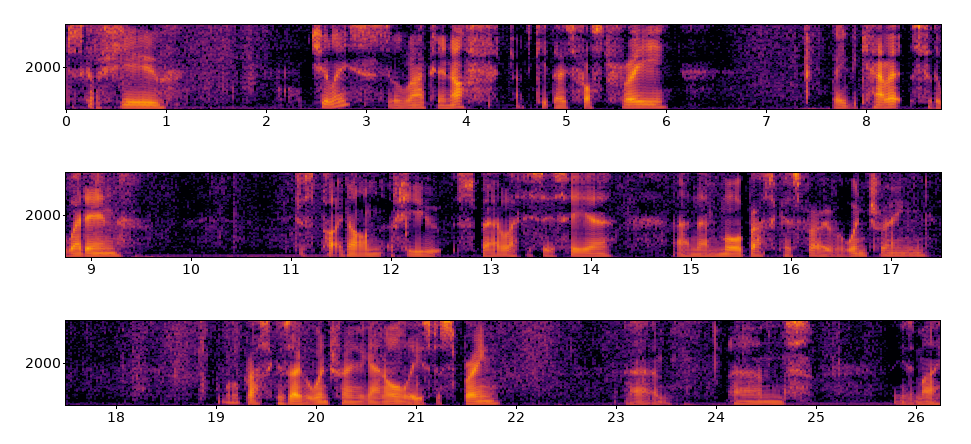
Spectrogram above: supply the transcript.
just got a few chilies, still ripening off, trying to keep those frost free. Baby carrots for the wedding just potted on a few spare lettuces here and then more brassicas for overwintering. More brassicas overwintering again all these for spring. Um, and these are my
